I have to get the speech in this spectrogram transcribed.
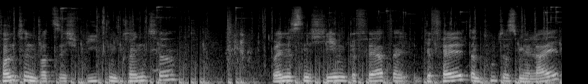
Content, was ich bieten könnte. Wenn es nicht jedem gefällt dann tut es mir leid.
